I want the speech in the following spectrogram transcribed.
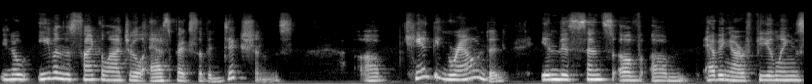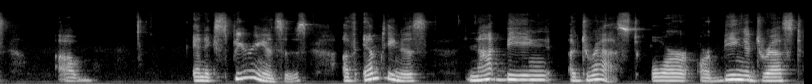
You know, even the psychological aspects of addictions uh, can't be grounded in this sense of um, having our feelings um, and experiences of emptiness not being addressed or or being addressed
